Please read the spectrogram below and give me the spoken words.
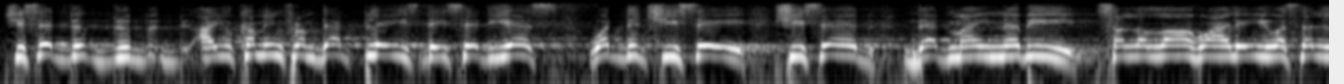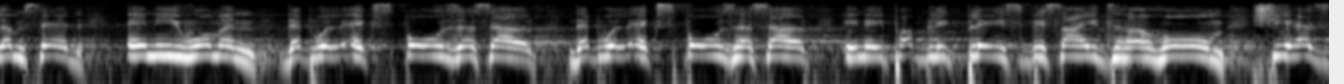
She said, are you coming from that place? They said, yes. What did she say? She said that my Nabi sallallahu alayhi wasallam said, any woman that will expose herself, that will expose herself in a public place besides her home, she has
